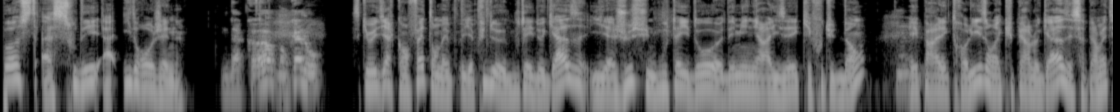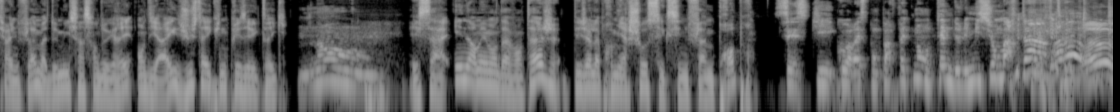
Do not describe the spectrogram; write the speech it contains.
poste à souder à hydrogène. D'accord, donc à l'eau. Ce qui veut dire qu'en fait, on met- il n'y a plus de bouteille de gaz, il y a juste une bouteille d'eau euh, déminéralisée qui est foutue dedans. Mhm. Et par électrolyse, on récupère le gaz et ça permet de faire une flamme à 2500 degrés en direct, juste avec une prise électrique. Non Et ça a énormément d'avantages. Déjà, la première chose, c'est que c'est une flamme propre. C'est ce qui correspond parfaitement au thème de l'émission Martin Bravo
